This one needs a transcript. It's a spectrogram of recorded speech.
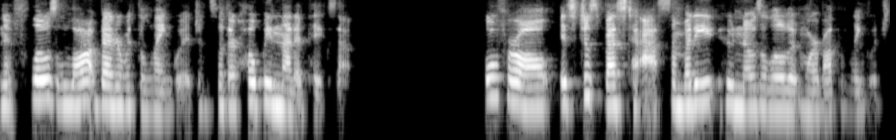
And it flows a lot better with the language, and so they're hoping that it picks up. Overall, it's just best to ask somebody who knows a little bit more about the language.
